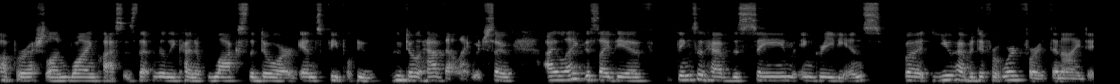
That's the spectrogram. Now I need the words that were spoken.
upper echelon wine classes that really kind of locks the door against people who who don't have that language. So I like mm. this idea of things that have the same ingredients, but you have a different word for it than I do.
